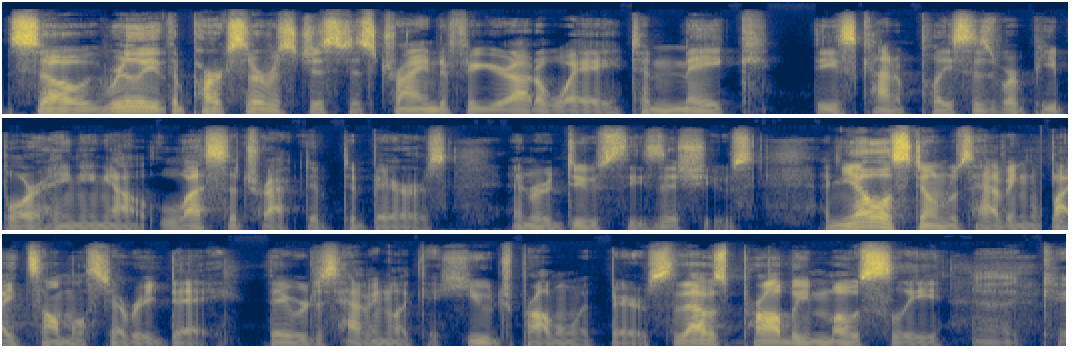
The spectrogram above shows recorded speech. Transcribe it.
So really the Park Service just is trying to figure out a way to make these kind of places where people are hanging out less attractive to bears and reduce these issues. And Yellowstone was having bites almost every day. They were just having like a huge problem with bears. So that was probably mostly Uh,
